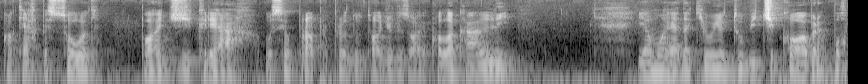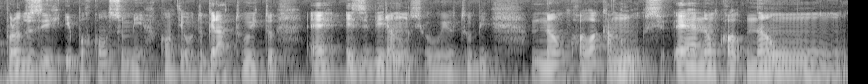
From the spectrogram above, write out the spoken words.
qualquer pessoa pode criar o seu próprio produto audiovisual e colocar ali. E a moeda que o YouTube te cobra por produzir e por consumir conteúdo gratuito é exibir anúncio. O YouTube não coloca anúncio, é, não, não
